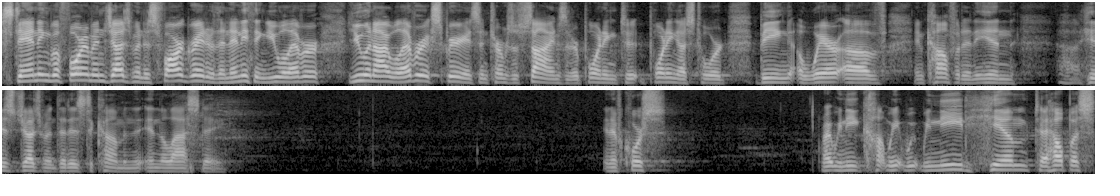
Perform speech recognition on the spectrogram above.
Standing before him in judgment is far greater than anything you will ever you and I will ever experience in terms of signs that are pointing to pointing us toward being aware of and confident in uh, his judgment that is to come in the, in the last day. And of course, right we need we, we need him to help us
